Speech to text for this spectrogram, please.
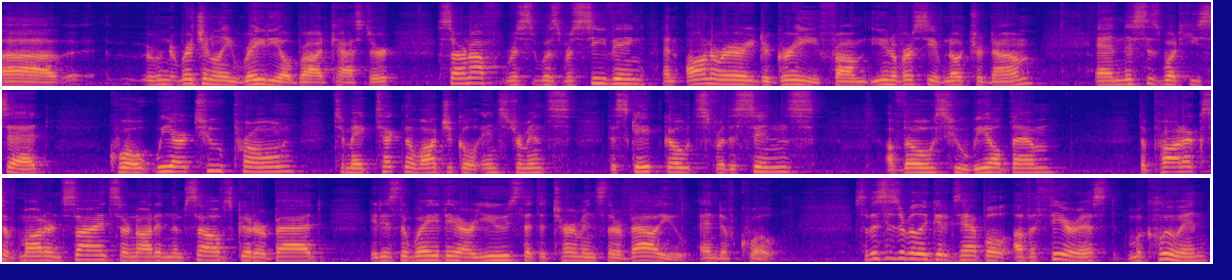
uh, originally radio broadcaster. Sarnoff was receiving an honorary degree from the University of Notre Dame, and this is what he said, quote, We are too prone to make technological instruments the scapegoats for the sins of those who wield them. The products of modern science are not in themselves good or bad. It is the way they are used that determines their value. End of quote. So this is a really good example of a theorist, McLuhan,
